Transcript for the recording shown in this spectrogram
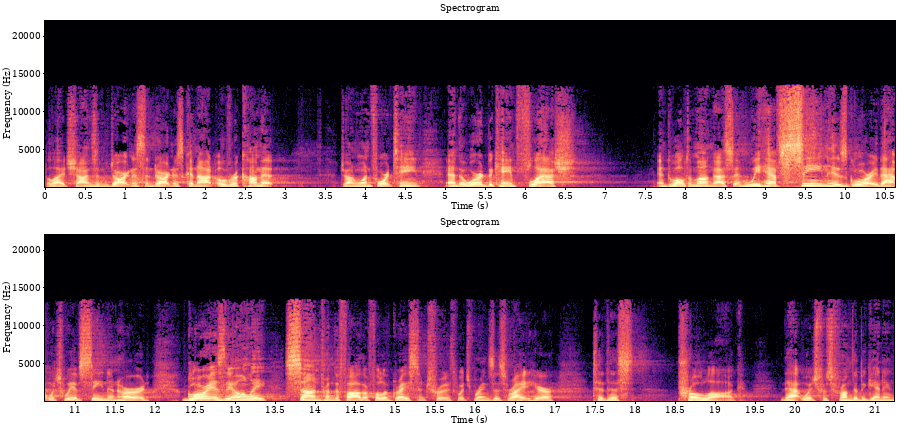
The light shines in the darkness, and darkness cannot overcome it. John 1:14, and the word became flesh and dwelt among us, and we have seen his glory, that which we have seen and heard. Glory is the only Son from the Father, full of grace and truth, which brings us right here to this prologue. That which was from the beginning,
